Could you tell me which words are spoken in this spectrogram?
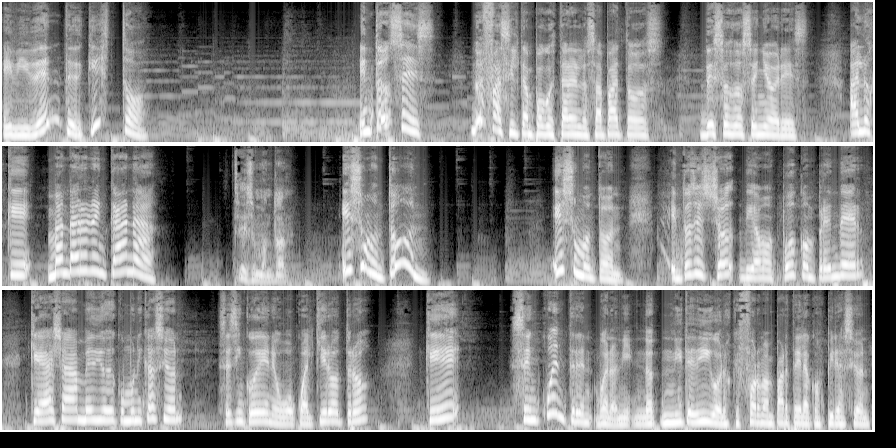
evidente que esto? Entonces, no es fácil tampoco estar en los zapatos de esos dos señores, a los que mandaron en cana. Sí, es un montón. Es un montón. Es un montón. Entonces yo, digamos, puedo comprender que haya medios de comunicación, C5N o cualquier otro, que se encuentren, bueno, ni, no- ni te digo los que forman parte de la conspiración,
